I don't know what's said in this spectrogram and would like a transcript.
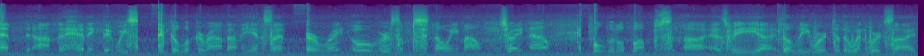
and on the heading that we time to look around on the inside. We're right over some snowy mountains right now. A couple little bumps uh, as we uh, the leeward to the windward side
